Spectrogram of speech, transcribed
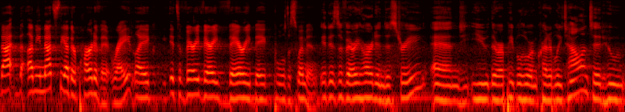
that I mean that's the other part of it, right? Like it's a very very very big pool to swim in. It is a very hard industry, and you there are people who are incredibly talented who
